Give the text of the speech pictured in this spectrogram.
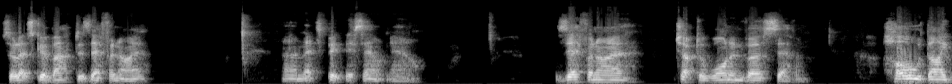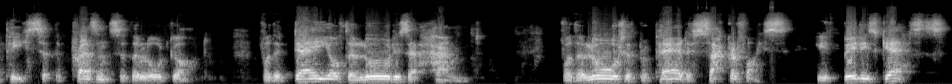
So let's go back to Zephaniah and let's pick this out now. Zephaniah chapter 1 and verse 7. Hold thy peace at the presence of the Lord God, for the day of the Lord is at hand. For the Lord hath prepared a sacrifice, he hath bid his guests.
